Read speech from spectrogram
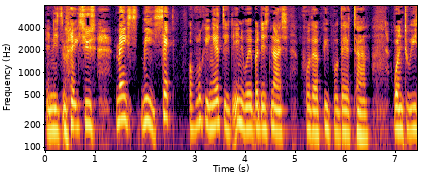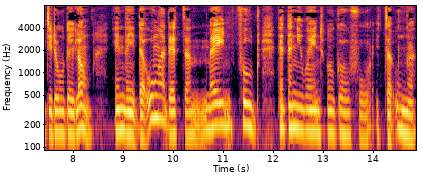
and it makes you makes me sick of looking at it anyway. But it's nice for the people that um, want to eat it all day long, and the the unga that's the main food that the New Wayans will go for. It's the unga,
